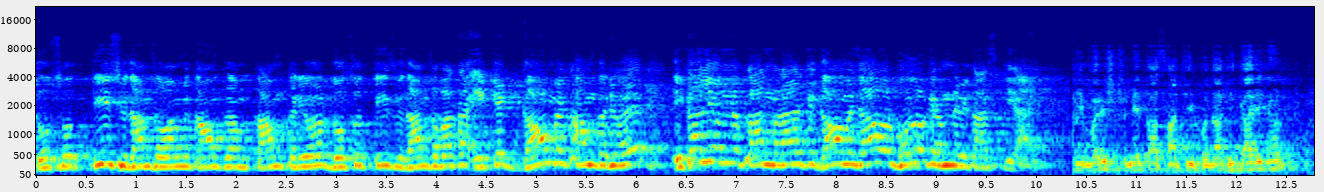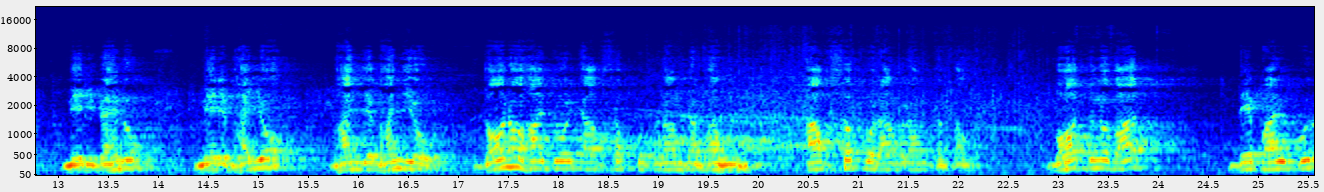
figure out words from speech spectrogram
230 विधानसभा में काम काम, काम करियो और 230 विधानसभा का एक एक गाँव में काम करियो है। इकाली हमने प्लान बनाया कि गाँव में जाओ और बोलो कि हमने विकास किया है। वरिष्ठ नेता साथी पदाधिकारीगण मेरी बहनों मेरे भाइयों, भांजे भांजियों, दोनों हाथ जोड़ के आप सबको प्रणाम करता हूँ। आप सबको राम राम करता हूँ। बहुत दिनों बाद देपालपुर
